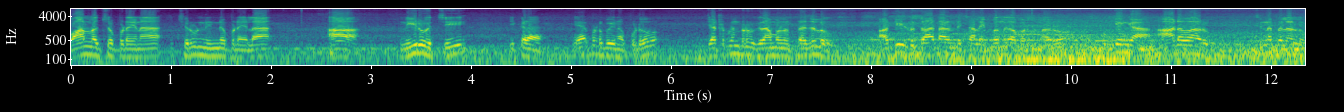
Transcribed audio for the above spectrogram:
వానలు వచ్చినప్పుడైనా చెరువు నిండినప్పుడైనా ఆ నీరు వచ్చి ఇక్కడ ఏర్పడిపోయినప్పుడు జట్టకొండూరు గ్రామంలో ప్రజలు అటు ఇటు దాటాలంటే చాలా ఇబ్బందిగా పడుతున్నారు. ముఖ్యంగా ఆడవారు చిన్నపిల్లలు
